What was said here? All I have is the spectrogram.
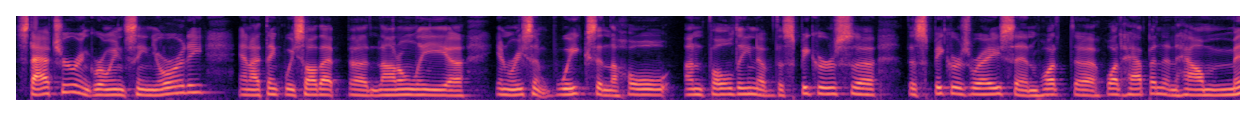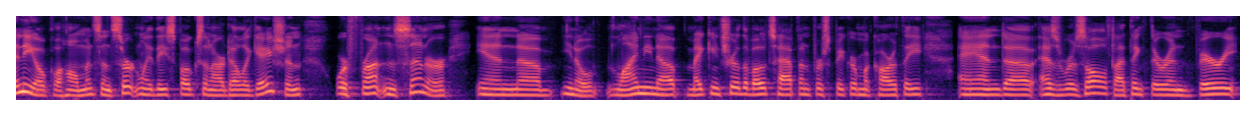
stature and growing seniority. And I think we saw that uh, not only uh, in recent weeks in the whole unfolding of the speakers, uh, the speakers race, and what uh, what happened, and how many Oklahomans, and certainly these folks in our delegation, were front and center in you know lining up, making sure the votes happen for Speaker McCarthy, and uh, as a result, I think they're in very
